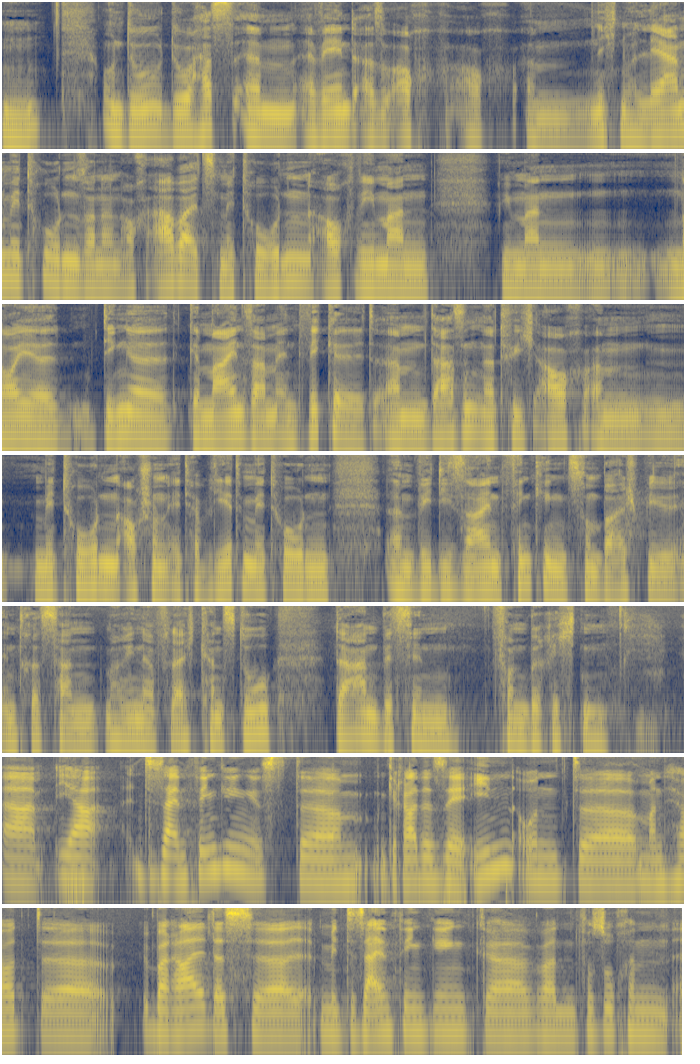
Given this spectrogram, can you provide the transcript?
Mhm. Und du, du hast ähm, erwähnt, also auch, auch ähm, nicht nur Lernmethoden, sondern auch Arbeitsmethoden, auch wie man, wie man neue Dinge gemeinsam entwickelt. Ähm, da sind natürlich auch ähm, Methoden, auch schon etablierte Methoden, ähm, wie Design Thinking zum Beispiel interessant. Marina, vielleicht kannst du da ein bisschen von berichten. Äh, ja, Design Thinking ist ähm, gerade sehr in und äh, man hört äh, überall, dass mit Design Thinking man versuchen,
